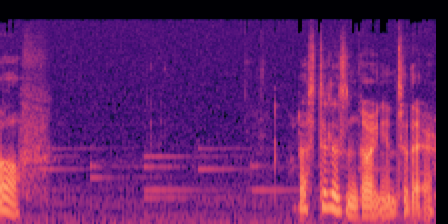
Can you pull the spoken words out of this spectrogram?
off. that still isn't going into there.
